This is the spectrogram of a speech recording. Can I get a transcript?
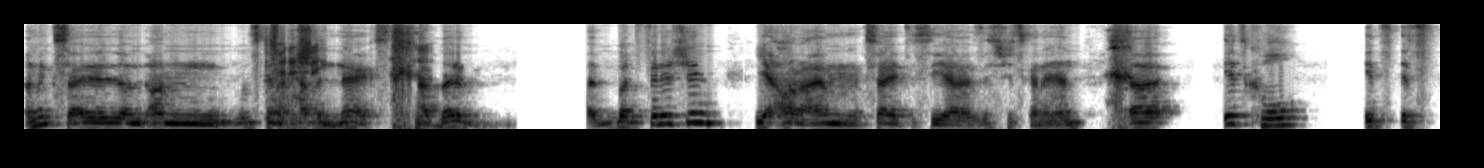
I'm excited on, on what's gonna Finishing. happen next. I bet, it- uh, but finishing, yeah, all right, I'm excited to see how this shit's gonna end. Uh, it's cool. It's it's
